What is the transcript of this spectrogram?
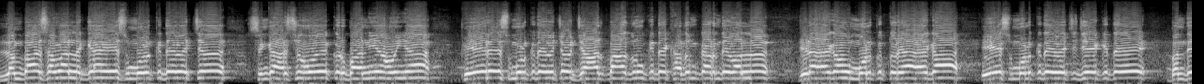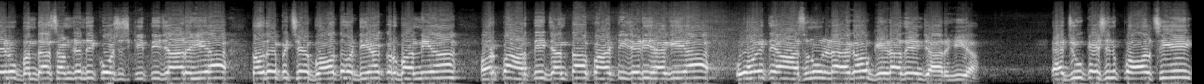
ਲੰਬਾ ਸਮਾਂ ਲੱਗਿਆ ਇਸ ਮੁਲਕ ਦੇ ਵਿੱਚ, ਸੰਘਰਸ਼ ਹੋਏ, ਕੁਰਬਾਨੀਆਂ ਹੋਈਆਂ ਫਿਰ ਇਸ ਮੁਲਕ ਦੇ ਵਿੱਚੋਂ ਜਾਤ ਪਾਤ ਨੂੰ ਕਿਤੇ ਖਤਮ ਕਰਨ ਦੇ ਵੱਲ ਜਿਹੜਾ ਹੈਗਾ ਉਹ ਮੁਲਕ ਤੁਰਿਆ ਹੈਗਾ। ਇਸ ਮੁਲਕ ਦੇ ਵਿੱਚ ਜੇ ਕਿਤੇ ਬੰਦੇ ਨੂੰ ਬੰਦਾ ਸਮਝਣ ਦੀ ਕੋਸ਼ਿਸ਼ ਕੀਤੀ ਜਾ ਰਹੀ ਆ, ਤਾਂ ਉਹਦੇ ਪਿੱਛੇ ਬਹੁਤ ਵੱਡੀਆਂ ਕੁਰਬਾਨੀਆਂ ਔਰ ਭਾਰਤੀ ਜਨਤਾ ਪਾਰਟੀ ਜਿਹੜੀ ਹੈਗੀ ਆ, ਉਹ ਇਤਿਹਾਸ ਨੂੰ ਜਿਹੜਾ ਹੈਗਾ ਉਹ ਗੇੜਾ ਦੇਣ ਜਾ ਰਹੀ ਆ। ਐਜੂਕੇਸ਼ਨ ਪਾਲਿਸੀ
